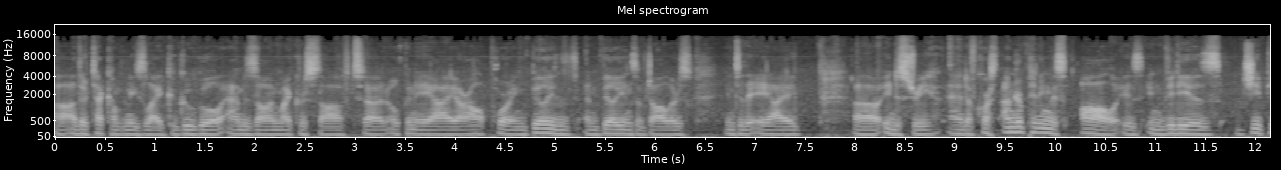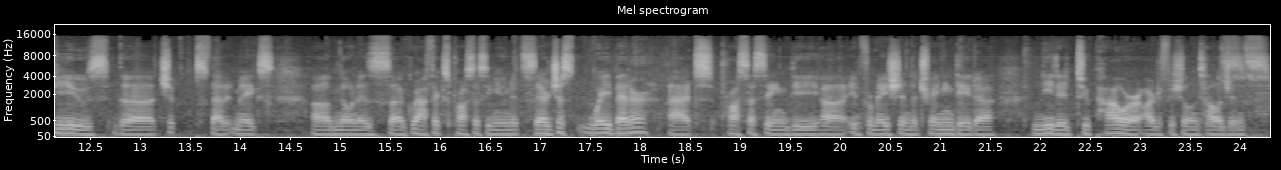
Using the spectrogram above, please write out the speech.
Uh, other tech companies like Google, Amazon, Microsoft, uh, and OpenAI are all pouring billions and billions of dollars into the AI uh, industry. And of course, underpinning this all is NVIDIA's GPUs, the chips that it makes, uh, known as uh, graphics processing units. They're just way better at processing the uh, information, the training data needed to power artificial intelligence.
